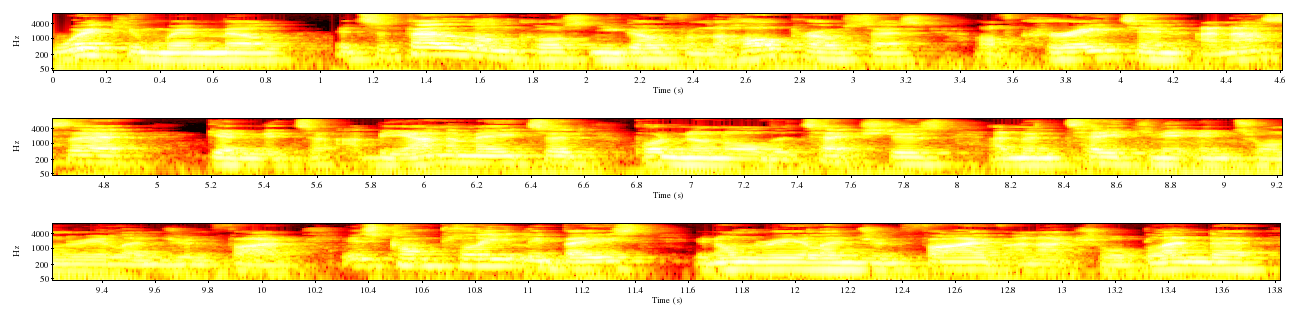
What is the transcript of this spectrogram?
working windmill. It's a fairly long course and you go from the whole process of creating an asset, getting it to be animated, putting on all the textures, and then taking it into Unreal Engine 5. It's completely based in Unreal Engine 5 and actual Blender.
